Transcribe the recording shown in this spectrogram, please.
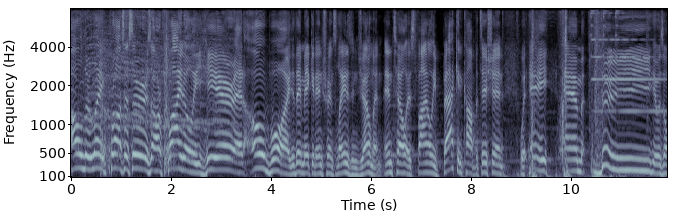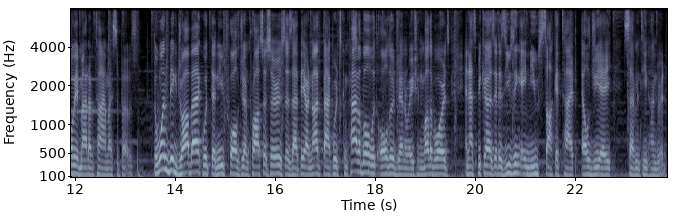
Alder Lake processors are finally here, and oh boy, did they make an entrance, ladies and gentlemen. Intel is finally back in competition with AMD. It was only a matter of time, I suppose. The one big drawback with the new 12th gen processors is that they are not backwards compatible with older generation motherboards, and that's because it is using a new socket type LGA 1700.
